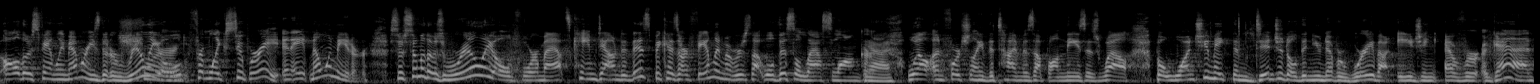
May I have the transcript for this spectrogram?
all those family memories that are really Sure. old from like Super 8 and 8 millimeter. So some of those really old formats came down to this because our family members thought, well, this will last longer. Yeah. Well, unfortunately, the time is up on these as well. But once you make them digital, then you never worry about aging ever again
